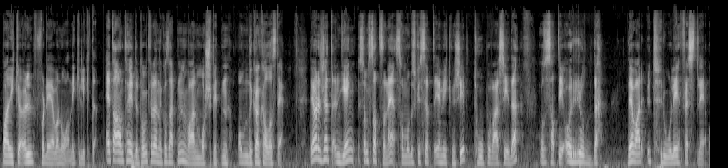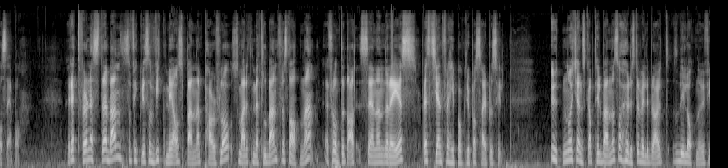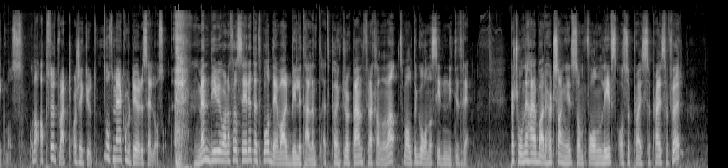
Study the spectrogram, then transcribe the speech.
Bare ikke øl, for det var noe han ikke likte. Et annet høydepunkt fra denne konserten var moshpiten, om det kan kalles det. Det var rett og slett en gjeng som satte seg ned som om du skulle sett i en vikingskip, to på hver side, og så satt de og rodde. Det var utrolig festlig å se på. Rett før neste band så fikk vi så vidt med oss bandet Powerflow, som er et metal-band fra Statene, frontet av Scenen Reyes, best kjent fra hiphop-gruppa Cypress Hill. Uten noe kjennskap til bandet så høres det veldig bra ut, de låtene vi fikk med oss. Og det er absolutt verdt å sjekke ut, noe som jeg kommer til å gjøre selv også. Men de vi var der for å se rett etterpå, det var Billy Talent, et punkrock-band fra Canada som har holdt det gående siden 93. Personlig har jeg bare hørt sanger som Fallen Leaves og Surprise Surprise fra før.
